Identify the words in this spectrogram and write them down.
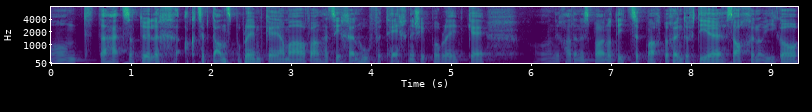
Und da hat es natürlich Akzeptanzprobleme gegeben am Anfang, hat sicher einen Haufen technische Probleme gegeben. Und ich habe dann ein paar Notizen gemacht, wir können auf diese Sachen noch eingehen.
